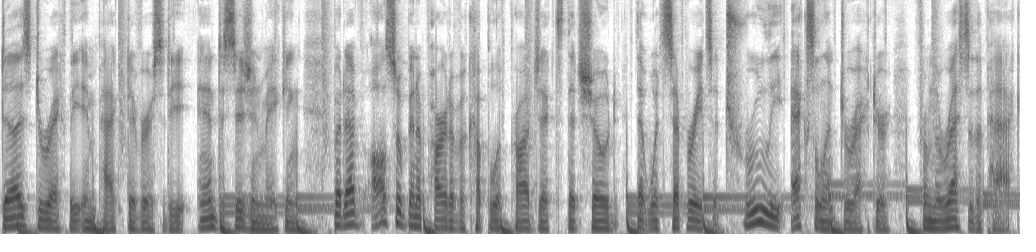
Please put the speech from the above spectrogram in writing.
does directly impact diversity and decision making, but I've also been a part of a couple of projects that showed that what separates a truly excellent director from the rest of the pack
